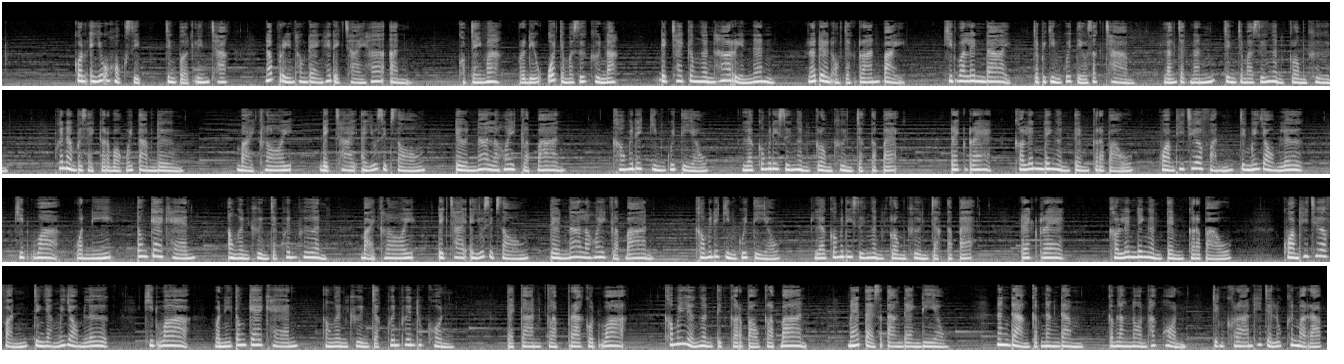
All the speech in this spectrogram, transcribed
คนอายุหกสิบจึงเปิดลิ้นชัก นับเหรียญทองแดงให้เด็กชายห้าอัน ขอบใจมาก ประเดี๋ยวโอ้วจะมาซื้อคืนนะ เด็กชายกำเงินห้าเหรียญแน่น แล้วเดินออกจากร้านไป คิดว่าเล่นได้จะไปกินก๋วยเตี๋ยวสักชาม หลังจากนั้นจึงจะมาซื้อเงินกลมคืน เพื่อนำไปใส่กระบอกไว้ตามเดิม บ่ายคล้อย เด็กชายอายุสิบสองเดินหน้าละห้อยกลับบ้าน เขาไม่ได้กินก๋วยเตี๋ยว แล้วก็ไม่ได้ซื้อเงินกลมคืนจากตะแปะ แรกๆ เขาเล่นได้เงินเต็มกระเป๋า ความที่เชื่อฝันจึงไม่ยอมเลิก คิดว่าวันนี้ต้องแก้แค้น เอาเงินคืนจากเพื่อนๆ บ่ายคล้อย เด็กชายอายุ 12 เดินหน้าละห้อยกลับบ้าน เขาไม่ได้กินก๋วยเตี๋ยว แล้วก็ไม่ได้ซื้อเงินกลมคืนจากตะแปะ แรกๆ เขาเล่นได้เงินเต็มกระเป๋า ความที่เชื่อฝันจึงยังไม่ยอมเลิก คิดว่า วันนี้ต้องแก้แค้น เอาเงินคืนจากเพื่อนๆทุกคน แต่การกลับปรากฏว่า เขาไม่เหลือเงินติดกระเป๋ากลับบ้าน แม้แต่สตางค์แดงเดียวนางด่างกับนางดำกำลังนอนพักผ่อนจึงคร้านที่จะลุกขึ้นมารับ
